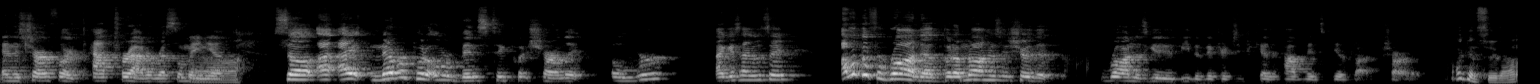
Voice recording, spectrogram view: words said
and then Charlotte Flair tapped her out of WrestleMania. Uh, So I, I never put over Vince to put Charlotte over. I guess I would say I would go for Ronda, but I'm not 100 sure that Ronda's going to be the victor just because of how Vince feels about Charlotte. I can see that.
